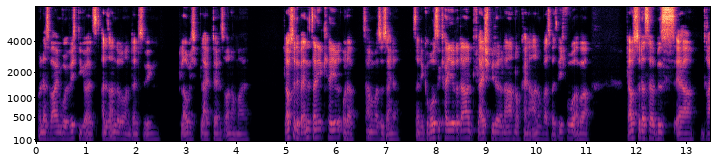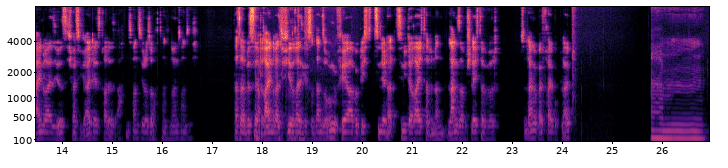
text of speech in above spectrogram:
und das war ihm wohl wichtiger als alles andere und deswegen glaube ich, bleibt er jetzt auch nochmal. Glaubst du, der beendet seine Karriere oder sagen wir mal so seine seine große Karriere da. Vielleicht spielt er danach noch keine Ahnung, was weiß ich wo, aber glaubst du, dass er bis er 33 ist, ich weiß nicht, wie alt er jetzt gerade ist, 28 oder so, 28, 29? Dass er bis er Ja, 33, ich 34 glaub, ist und dann so ungefähr wirklich Zenit, erreicht hat und dann langsam schlechter wird, solange bei Freiburg bleibt? Ähm,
